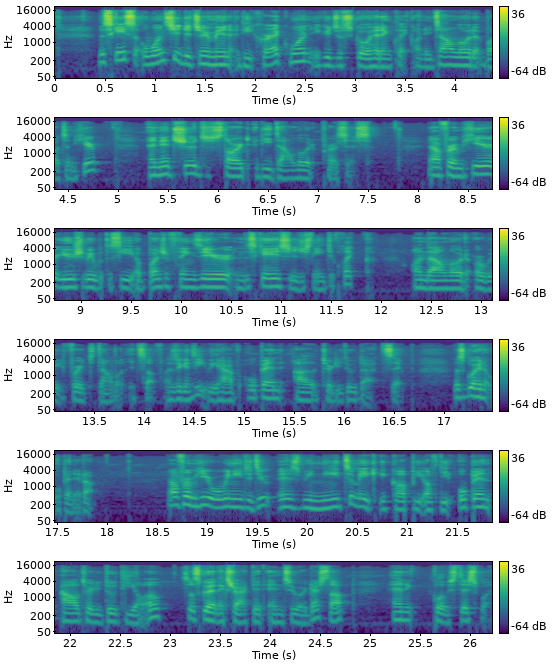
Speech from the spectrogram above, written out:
In this case, once you determine the correct one, you could just go ahead and click on the download button here and it should start the download process. Now from here, you should be able to see a bunch of things here. In this case, you just need to click on download or wait for it to download itself. As you can see, we have open al32.zip. Let's go ahead and open it up. Now from here, what we need to do is we need to make a copy of the open al32 DLL. So let's go ahead and extract it into our desktop and close this one.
